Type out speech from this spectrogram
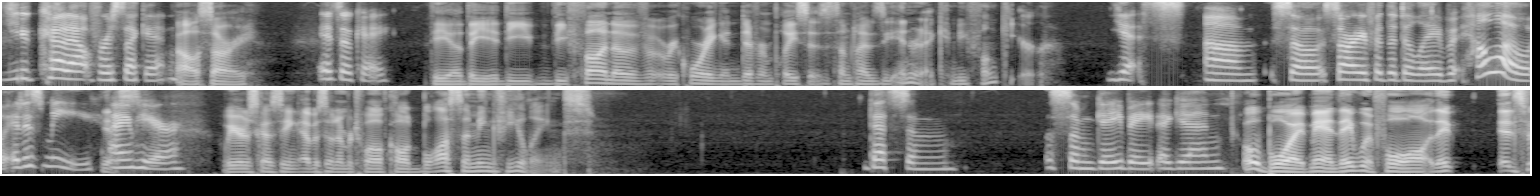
you cut out for a second. oh, sorry. It's okay. The uh, the the the fun of recording in different places. Sometimes the internet can be funkier. Yes. Um so sorry for the delay, but hello, it is me. I am here. We are discussing episode number 12 called Blossoming Feelings. That's some some gay bait again. Oh boy, man, they went full. on- They it's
